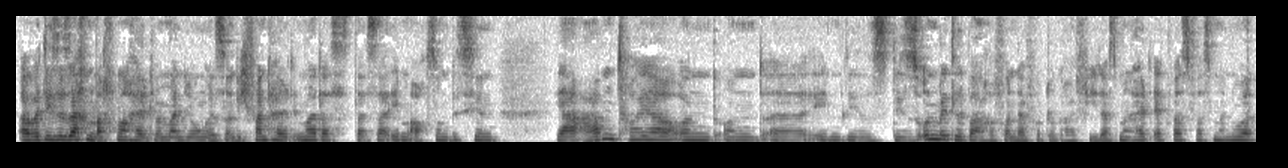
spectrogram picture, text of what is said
Aber diese Sachen macht man halt, wenn man jung ist. Und ich fand halt immer, dass, dass da eben auch so ein bisschen ja, Abenteuer und, und äh, eben dieses, dieses Unmittelbare von der Fotografie, dass man halt etwas, was man nur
